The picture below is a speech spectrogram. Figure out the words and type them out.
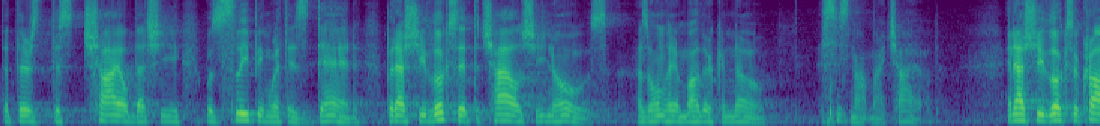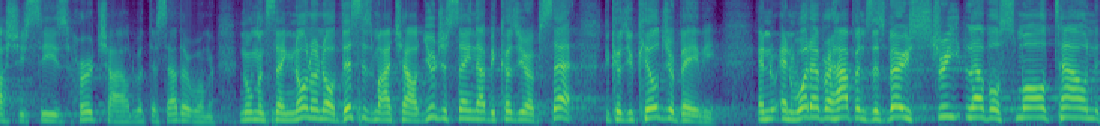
that there's this child that she was sleeping with is dead. But as she looks at the child, she knows as only a mother can know, this is not my child. And as she looks across, she sees her child with this other woman. And the woman's saying, No, no, no, this is my child. You're just saying that because you're upset, because you killed your baby. And, and whatever happens, this very street level, small town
